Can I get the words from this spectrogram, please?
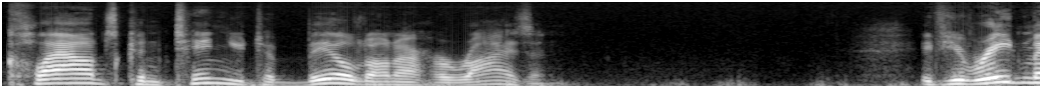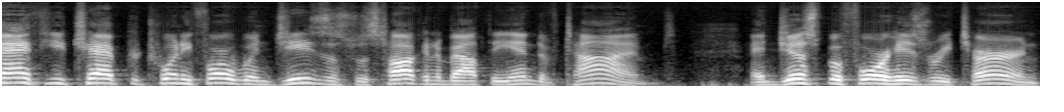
clouds continue to build on our horizon. If you read Matthew chapter 24, when Jesus was talking about the end of times and just before his return,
